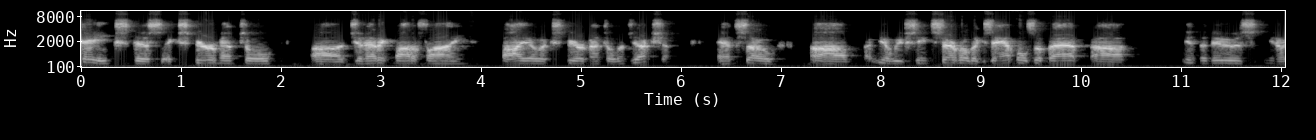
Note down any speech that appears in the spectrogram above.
takes this experimental uh, genetic modifying bioexperimental injection. And so, uh, you know, we've seen several examples of that uh, in the news, you know,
